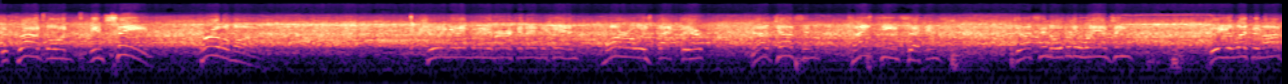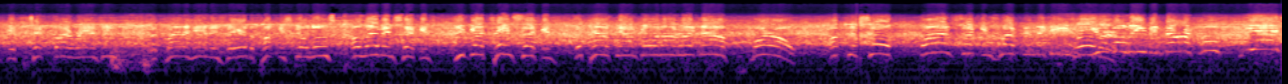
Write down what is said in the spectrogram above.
28 seconds. The crowd going insane. Kharlamov shooting it into the American end again. Morrow is back there. Now Johnson, 19 seconds. Johnson over to Ramsey. Bilyaletdinov gets checked by Ramsey. McClanahan is there. The puck is still loose. 11 seconds. You've got 10 seconds. The countdown going on right now. Morrow up to Silk. Five seconds left in the game. Do you believe in miracles? Yes!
